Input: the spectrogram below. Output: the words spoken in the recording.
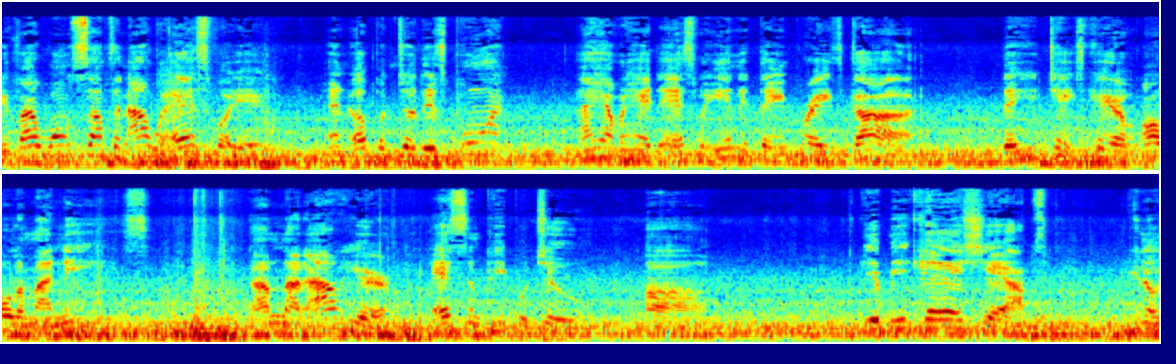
If I want something, I will ask for it. And up until this point, I haven't had to ask for anything. Praise God that He takes care of all of my needs. I'm not out here asking people to uh, give me cash apps, you know,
